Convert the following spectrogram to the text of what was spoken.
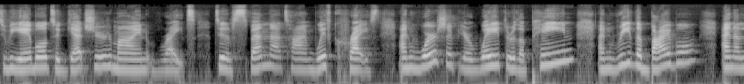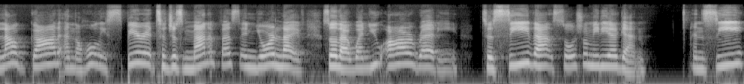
to be able to get your mind right, to spend that time with Christ and worship your way through the pain and read the Bible and allow God and the Holy Spirit to just manifest in your life so that when you are ready to see that social media again and see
